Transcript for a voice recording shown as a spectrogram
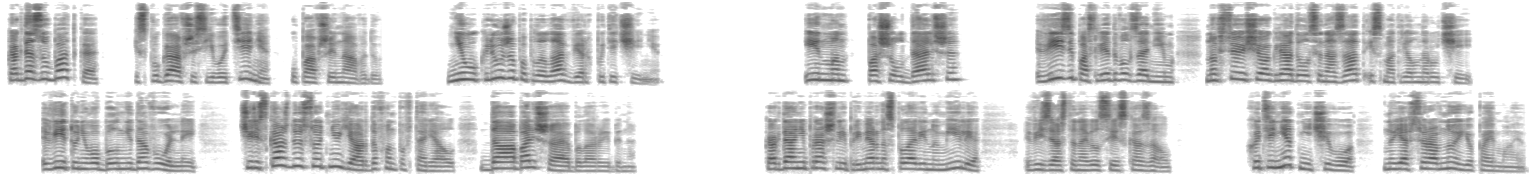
когда Зубатка, испугавшись его тени, упавшей на воду, неуклюже поплыла вверх по течению. Инман пошел дальше, Визи последовал за ним, но все еще оглядывался назад и смотрел на ручей. Вид у него был недовольный. Через каждую сотню ярдов он повторял «Да, большая была рыбина». Когда они прошли примерно с половину мили, Визи остановился и сказал, «Хоть и нет ничего, но я все равно ее поймаю».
